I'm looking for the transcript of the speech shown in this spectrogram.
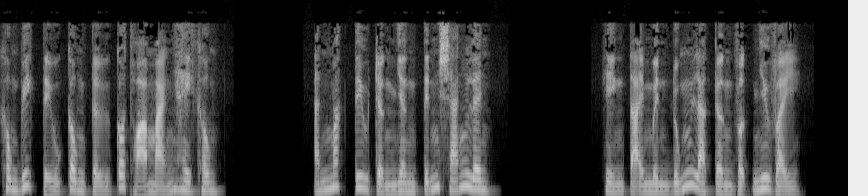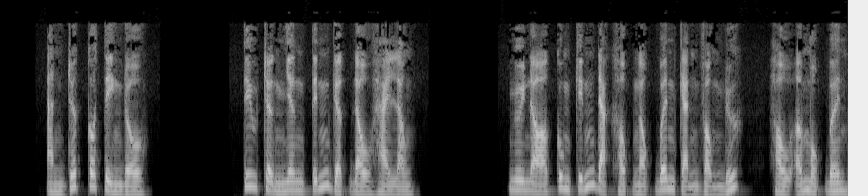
không biết tiểu công tử có thỏa mãn hay không? Ánh mắt tiêu trần nhân tính sáng lên. Hiện tại mình đúng là cần vật như vậy. Anh rất có tiền đồ. Tiêu trần nhân tính gật đầu hài lòng. Người nọ cung kính đặt hộp ngọc bên cạnh vòng nước, hầu ở một bên.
